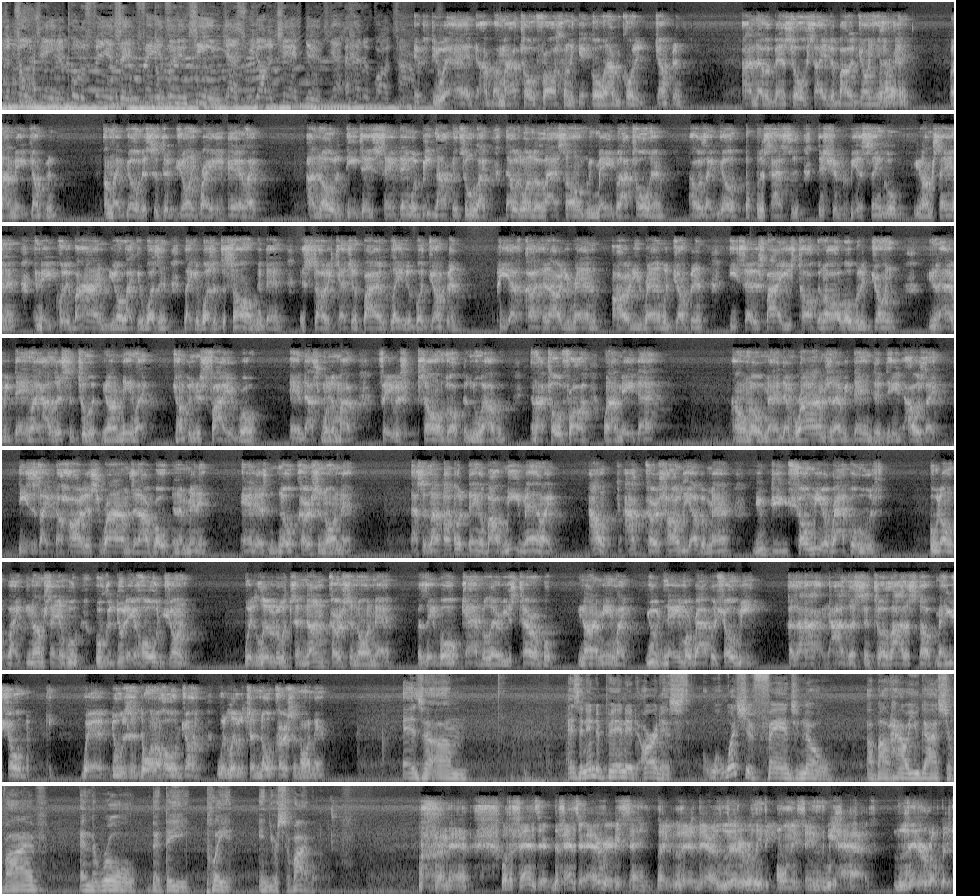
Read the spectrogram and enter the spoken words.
a tow chain and pull the fans in. The winning team, yes, we are the champions. Yeah, ahead of our time. if you ahead, I, I, mean, I told Frost from the get go when I recorded Jumping, I'd never been so excited about a joint in a minute. When I made Jumping, I'm like, yo, this is the joint right here. Like, I know the DJ, same thing with Beat Knocking too. Like, that was one of the last songs we made, but I told him, I was like, yo, this has to, this should be a single, you know what I'm saying? And and they put it behind, you know, like it wasn't, like it wasn't the song. And then it started catching fire later. But Jumping, PF Cuttin already ran already ran with jumping. He said it's fire. He's talking all over the joint. You know everything. Like I listened to it. You know what I mean? Like jumping is fire, bro. And that's one of my favorite songs off the new album. And I told Frost when I made that, I don't know, man, them rhymes and everything that they, I was like, these is like the hardest rhymes that I wrote in a minute. And there's no cursing on that. That's another thing about me, man. Like I don't, I curse hardly ever, man. You, you show me a rapper who's, who don't like, you know what I'm saying, who, who could do their whole joint with little to none cursing on there, because their vocabulary is terrible. You know what I mean? Like you name a rapper, show me, because I, I listen to a lot of stuff, man. You show where dudes is doing a whole joint with little to no cursing on there. As a, um, as an independent artist, what should fans know about how you guys survive and the role that they play in your survival? Oh, man. Well, the fans are the fans are everything. Like they they are literally the only thing we have. Literally,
